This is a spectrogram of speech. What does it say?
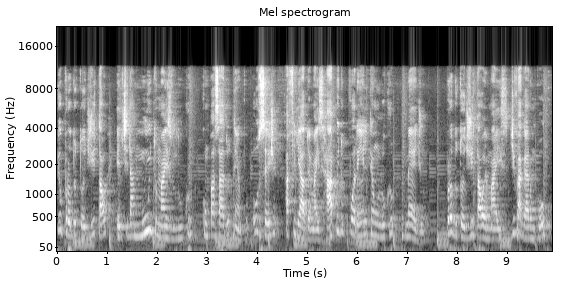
E o produtor digital ele te dá muito mais lucro com o passar do tempo. Ou seja, afiliado é mais rápido, porém ele tem um lucro médio produtor digital é mais devagar um pouco,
